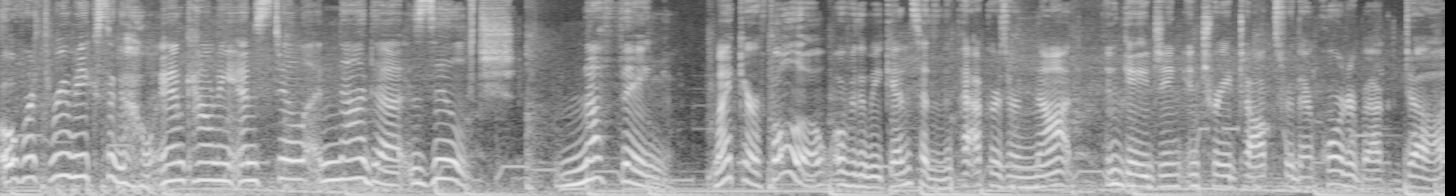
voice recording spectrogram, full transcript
over three weeks ago and counting, and still nada, zilch, nothing. Mike Garafolo over the weekend said that the Packers are not engaging in trade talks for their quarterback, duh,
